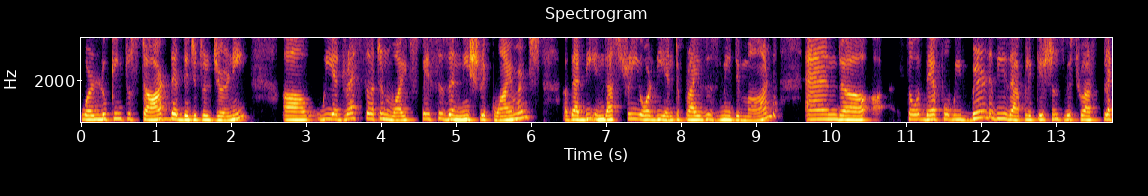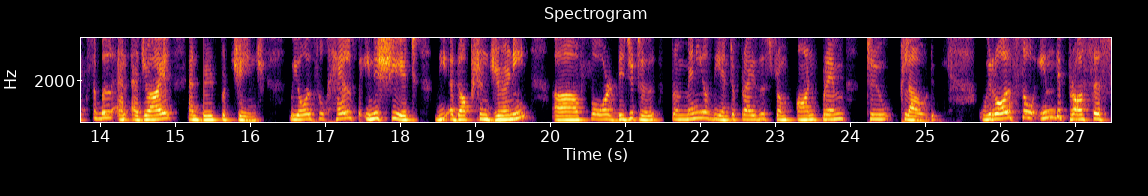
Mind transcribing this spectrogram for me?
who are looking to start their digital journey. Uh, we address certain white spaces and niche requirements that the industry or the enterprises may demand. And uh, so therefore, we build these applications which are flexible and agile and built for change. We also help initiate the adoption journey uh, for digital from many of the enterprises from on-prem to cloud. We're also in the process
